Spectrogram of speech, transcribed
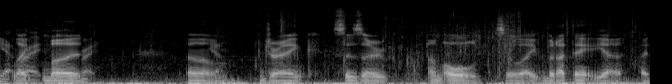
yeah, like right, mud. Right. Um, Yeah. drank scissor. I'm old, so like, but I think yeah, I,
